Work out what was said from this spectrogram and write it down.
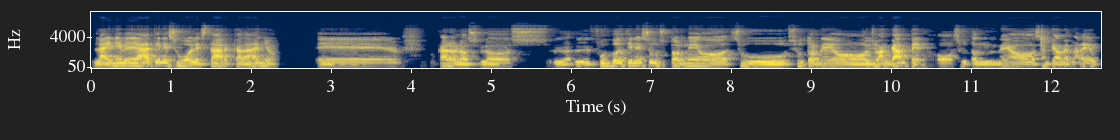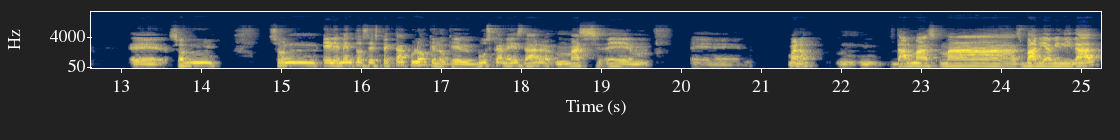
La NBA tiene su All-Star cada año. claro, los, los, el fútbol tiene sus torneos, su, su torneo Joan Gamper o su torneo Santiago Bernabéu. son son elementos de espectáculo que lo que buscan es dar más, eh, eh, bueno, mm, dar más, más variabilidad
